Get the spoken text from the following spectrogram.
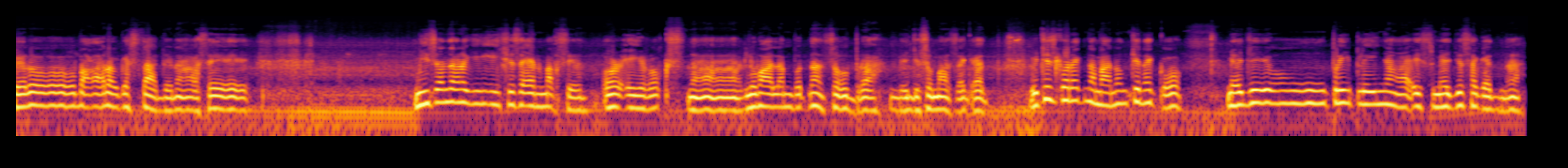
Pero baka raw gastado na kasi minsan daw naging issue sa NMAX yun. Or Aerox na lumalambot ng sobra. Medyo sumasagad which is correct naman. Nung chinek ko medyo yung pre-play niya nga is medyo sagad na.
